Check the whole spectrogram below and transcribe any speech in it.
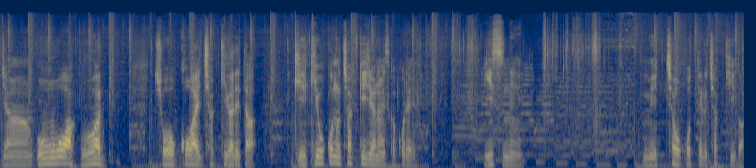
じゃーん。おおうわ超怖いチャッキーが出た。激おこのチャッキーじゃないですかこれ。いいっすね。めっちゃ怒ってるチャッキーが。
